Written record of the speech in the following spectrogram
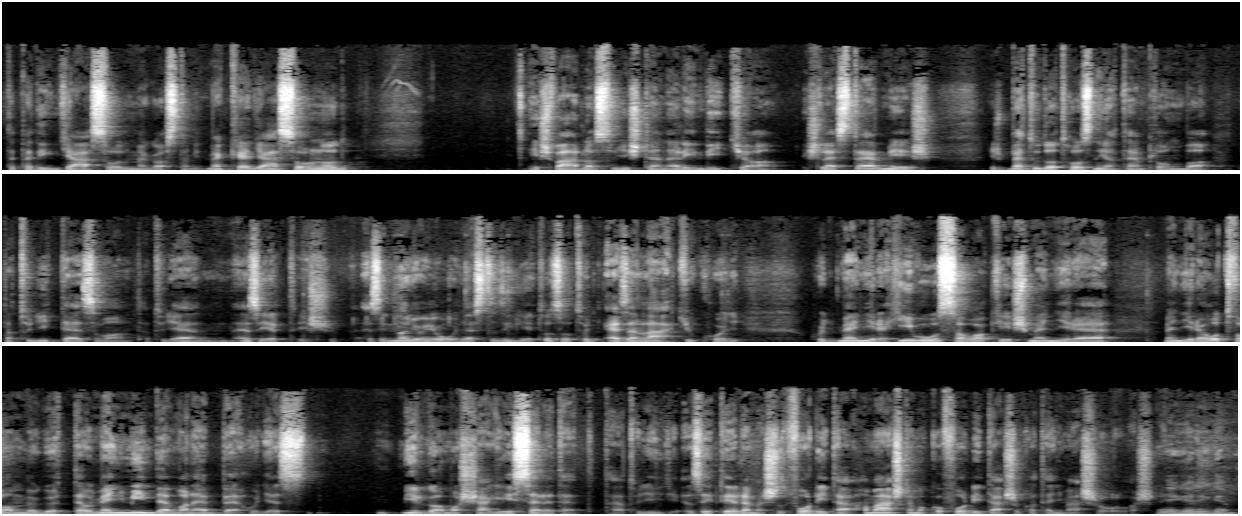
te pedig gyászold meg azt, amit meg kell gyászolnod, és várd azt, hogy Isten elindítja, és lesz termés, és be tudod hozni a templomba, tehát hogy itt ez van. Tehát hogy e- ezért, és ezért nagyon jó, hogy ezt az igét hozott, hogy ezen látjuk, hogy, hogy mennyire hívószavak, és mennyire, mennyire ott van mögötte, hogy mennyi minden van ebbe, hogy ez irgalmasság és szeretet. Tehát, hogy így azért érdemes a fordítás, ha más nem, akkor fordításokat egymásra olvasni. Igen, igen.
